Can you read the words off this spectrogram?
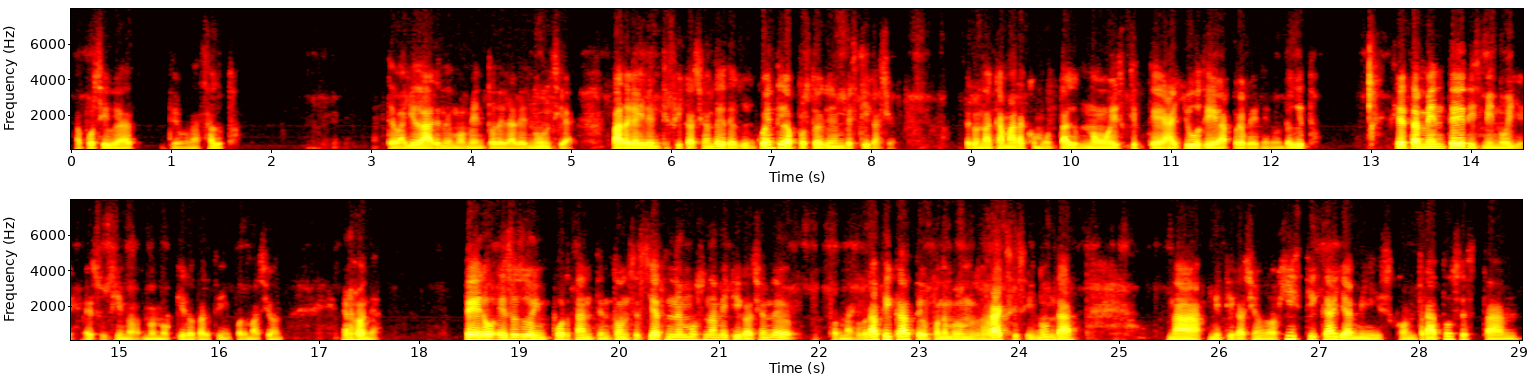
la posibilidad de un asalto. Te va a ayudar en el momento de la denuncia, para la identificación del delincuente y la posterior investigación pero una cámara como tal no es que te ayude a prevenir un delito. Ciertamente disminuye, eso sí, no, no, quiero darte información errónea. Pero eso es lo importante. Entonces, ya tenemos una mitigación de forma geográfica, te ponemos unos racks y se inunda, una mitigación logística, ya mis contratos están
